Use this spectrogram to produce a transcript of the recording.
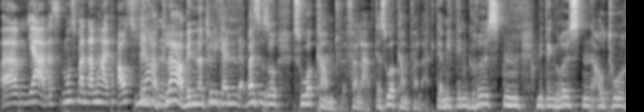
ähm, ja, das muss man dann halt rausfinden. Ja, klar, wenn natürlich ein, weißt du, so Surkamp Verlag, der Surkamp Verlag, der mit den größten, mit den größten Autor,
